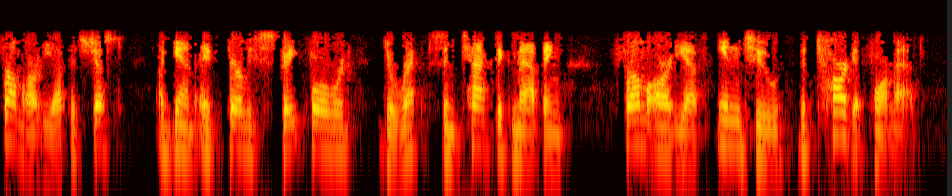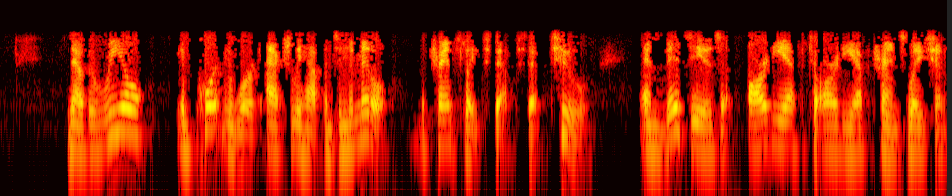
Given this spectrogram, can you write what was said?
from RDF. It's just, again, a fairly straightforward, direct syntactic mapping from RDF into the target format. Now, the real important work actually happens in the middle, the translate step, step two. And this is RDF to RDF translation,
